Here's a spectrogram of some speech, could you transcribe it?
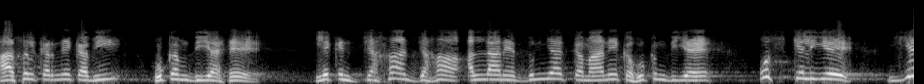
حاصل کرنے کا بھی حکم دیا ہے۔ لیکن جہاں جہاں اللہ نے دنیا کمانے کا حکم دیا ہے، اس کے لیے یہ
